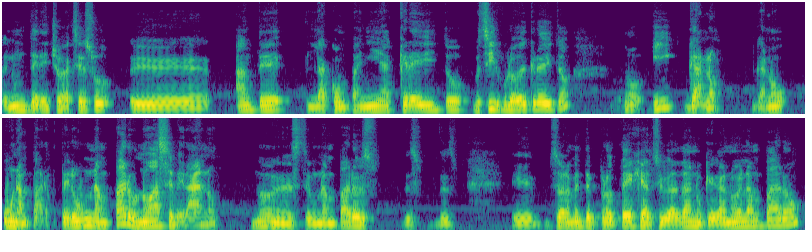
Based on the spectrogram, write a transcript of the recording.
en un derecho de acceso eh, ante la compañía crédito, círculo de crédito, ¿no? Y ganó, ganó un amparo, pero un amparo no hace verano, ¿no? Este, un amparo es, eh, solamente protege al ciudadano que ganó el amparo,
